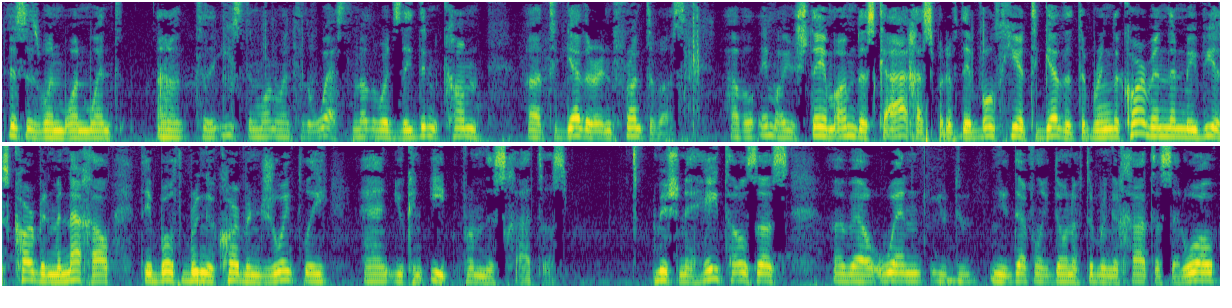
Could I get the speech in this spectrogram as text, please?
This is when one went uh, to the east and one went to the west. In other words, they didn't come uh, together in front of us. But if they're both here together to bring the korban, then maybe as korban menachal, they both bring a korban jointly, and you can eat from this chatos. Mishnah Hay tells us about when you do you definitely don't have to bring a chatas at all,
